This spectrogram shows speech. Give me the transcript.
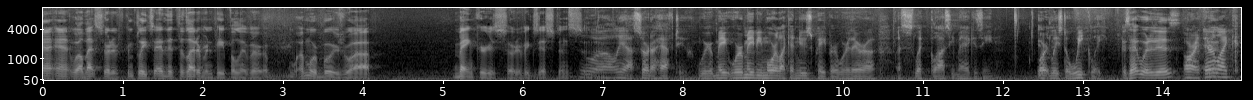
And, and well, that sort of completes, and that the Letterman people live a, a more bourgeois, bankers sort of existence. Well, yeah, sort of have to. We're, may, we're maybe more like a newspaper where they're a, a slick, glossy magazine, or at least a weekly. is that what it is? All right, they're Yeah. like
